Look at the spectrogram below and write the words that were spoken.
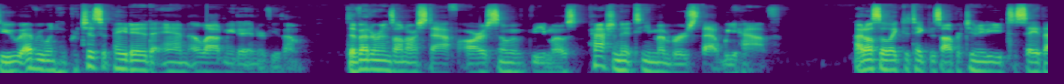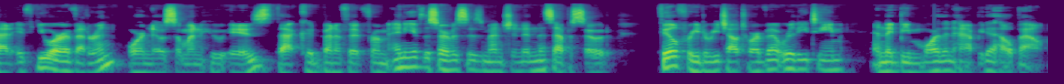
to everyone who participated and allowed me to interview them. The veterans on our staff are some of the most passionate team members that we have. I'd also like to take this opportunity to say that if you are a veteran or know someone who is that could benefit from any of the services mentioned in this episode, feel free to reach out to our VetWorthy team and they'd be more than happy to help out.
